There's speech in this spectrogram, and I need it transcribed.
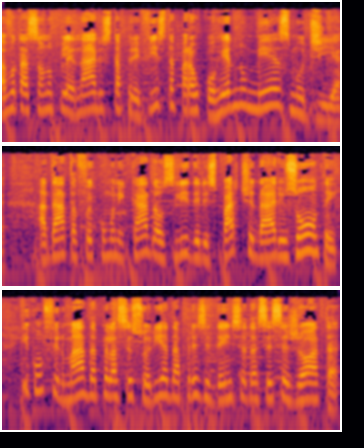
A votação no plenário está prevista para ocorrer no mesmo dia. A data foi comunicada aos líderes partidários ontem e confirmada pela assessoria da presidência da CCJ.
